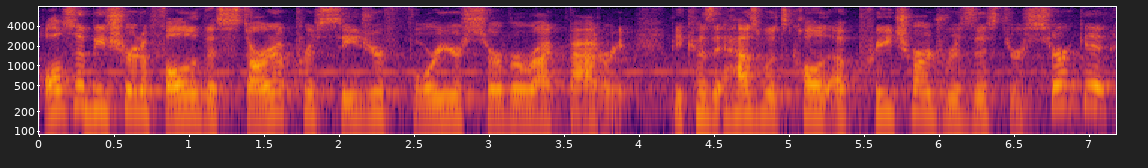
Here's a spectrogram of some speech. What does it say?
Also be sure to follow the startup procedure for your server rack battery because it has what's called a pre-charge resistor circuit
